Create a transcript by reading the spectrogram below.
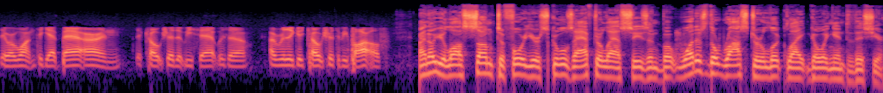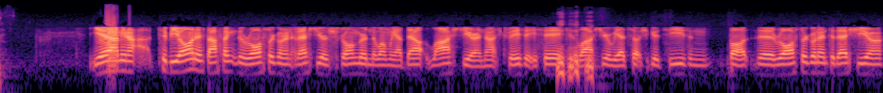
they were wanting to get better. And the culture that we set was a a really good culture to be part of. I know you lost some to four year schools after last season, but what does the roster look like going into this year? Yeah, I mean, to be honest, I think the roster going into this year is stronger than the one we had that last year, and that's crazy to say because last year we had such a good season. But the roster going into this year,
